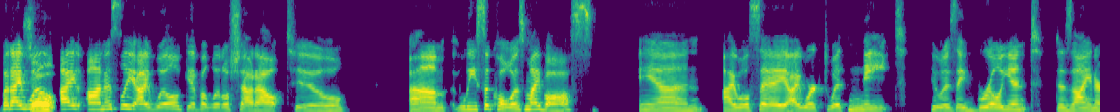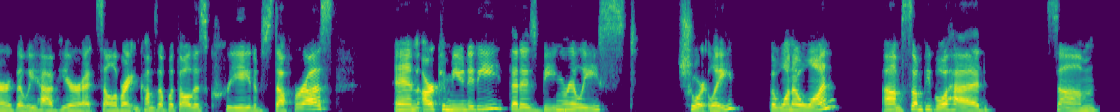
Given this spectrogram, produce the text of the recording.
But I will, so, I honestly, I will give a little shout out to um, Lisa Cole is my boss. And I will say I worked with Nate, who is a brilliant designer that we have here at Cellebrite and comes up with all this creative stuff for us and our community that is being released shortly, the 101. Um, some people had some,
